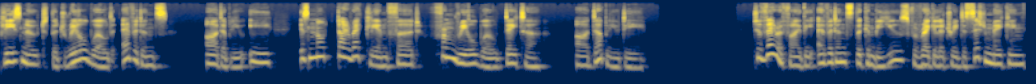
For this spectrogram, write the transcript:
Please note that real-world evidence, RWE, is not directly inferred from real world data, RWD. To verify the evidence that can be used for regulatory decision making,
